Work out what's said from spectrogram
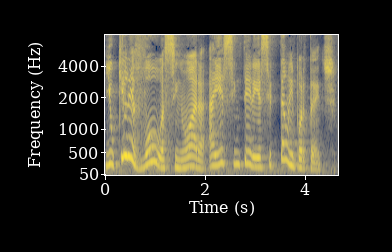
E o que levou a senhora a esse interesse tão importante?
